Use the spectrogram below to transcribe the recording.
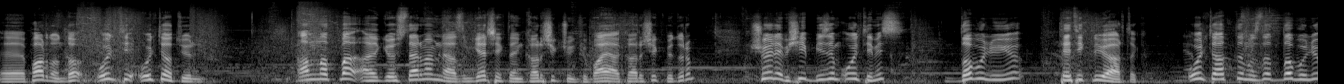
Ee, pardon da ulti ulti atıyorum. Anlatma e, göstermem lazım. Gerçekten karışık çünkü bayağı karışık bir durum. Şöyle bir şey bizim ultimiz W'yu tetikliyor artık. Ulti attığımızda W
